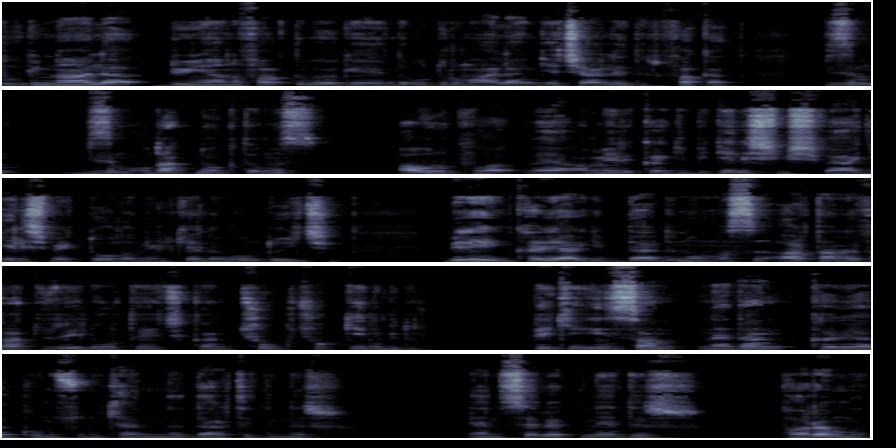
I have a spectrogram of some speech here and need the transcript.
bugün hala dünyanın farklı bölgelerinde bu durum halen geçerlidir. Fakat bizim bizim odak noktamız Avrupa veya Amerika gibi gelişmiş veya gelişmekte olan ülkeler olduğu için bireyin kariyer gibi derdin olması artan refah düzeyiyle ortaya çıkan çok çok yeni bir durum. Peki insan neden kariyer konusunu kendine dert edinir? Yani sebep nedir? Para mı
